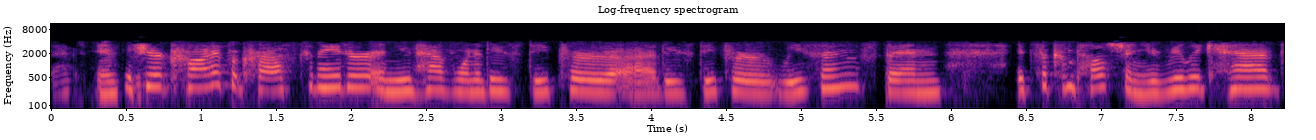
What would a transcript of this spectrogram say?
That's if you're a chronic procrastinator and you have one of these deeper uh, these deeper reasons, then it's a compulsion. You really can't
